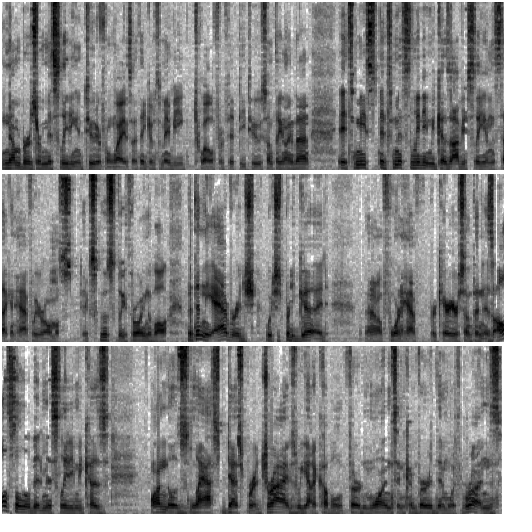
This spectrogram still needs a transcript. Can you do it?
numbers are misleading in two different ways. I think it was maybe 12 for 52, something like that. It's mis- it's misleading because obviously in the second half we were almost exclusively throwing the ball, but then the average, which is pretty good, I don't know, four and a half per carry or something, is also a little bit misleading because on those last desperate drives we got a couple third and ones and converted them with runs.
